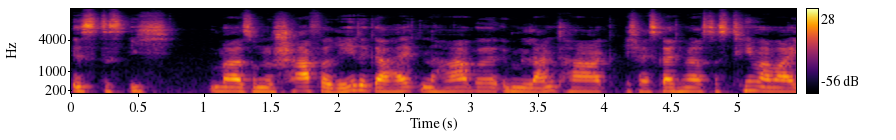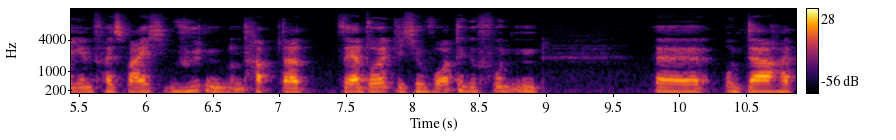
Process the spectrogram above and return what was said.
ist, dass ich mal so eine scharfe Rede gehalten habe im Landtag. Ich weiß gar nicht mehr, was das Thema war. Jedenfalls war ich wütend und habe da sehr deutliche Worte gefunden, äh, und da hat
